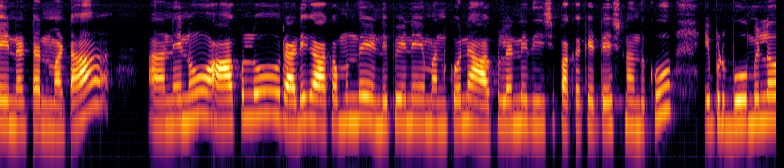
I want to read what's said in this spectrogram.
అయినట్టు అనమాట నేను ఆకులు రెడీ కాకముందే ఎండిపోయినాయమనుకొని ఆకులన్నీ తీసి పక్కకెట్టేసినందుకు ఇప్పుడు భూమిలో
